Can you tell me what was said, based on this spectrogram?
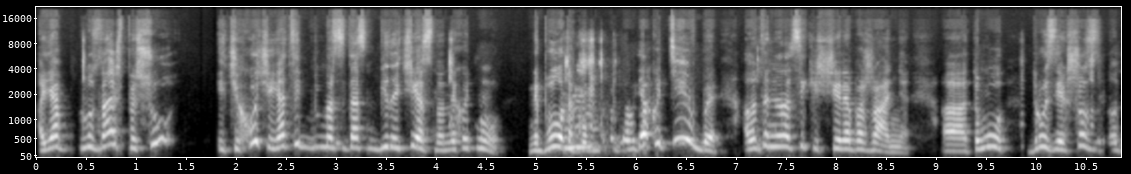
а я, ну знаєш, пишу, і чи хочу, я цей мерседес білий чесно, не хоч, ну, не було такого. Мгм. Тобто, Я хотів би, але це не настільки щире бажання. А, тому, друзі, якщо з- от,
